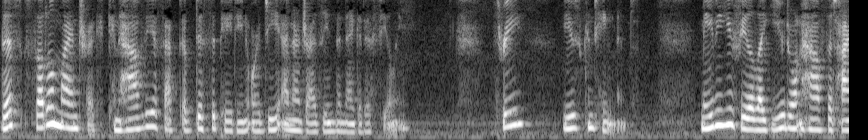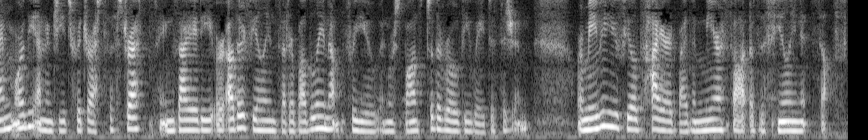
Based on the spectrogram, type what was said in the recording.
This subtle mind trick can have the effect of dissipating or de energizing the negative feeling. 3. Use containment. Maybe you feel like you don't have the time or the energy to address the stress, anxiety, or other feelings that are bubbling up for you in response to the Roe v. Wade decision. Or maybe you feel tired by the mere thought of the feeling itself.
